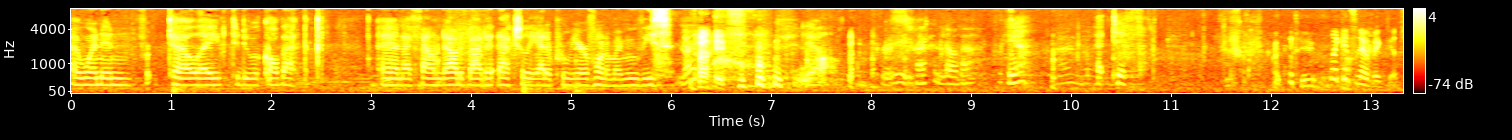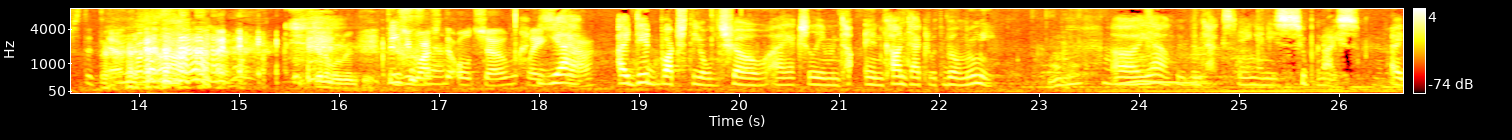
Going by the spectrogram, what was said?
I went in for, to LA to do a callback, and I found out about it actually at a premiere of one of my movies. Nice. Yeah, Great. I didn't know that. yeah, at TIFF. A tip. Like it's no big deal, just a tip. whatever. Get a move into. Did you watch the old show? Like Yeah, I did watch the old show. I actually am in, t- in contact with Bill Mumy. Uh, yeah, we've been texting, and he's super nice. I,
